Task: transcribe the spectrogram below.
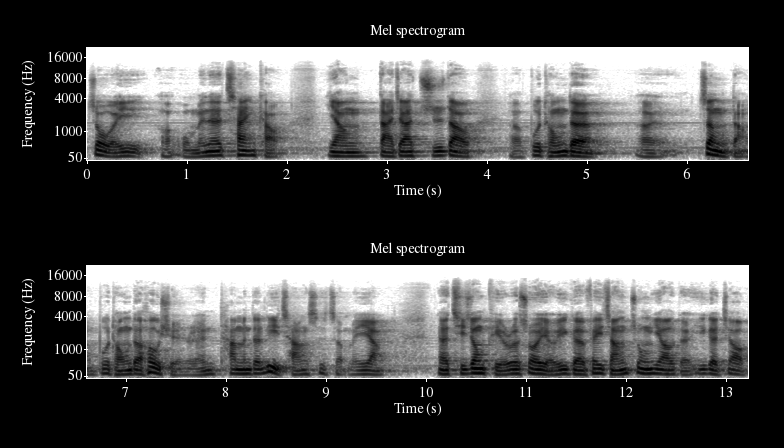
作为呃我们的参考，让大家知道呃不同的呃政党、不同的候选人他们的立场是怎么样。那其中，比如说有一个非常重要的一个叫。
